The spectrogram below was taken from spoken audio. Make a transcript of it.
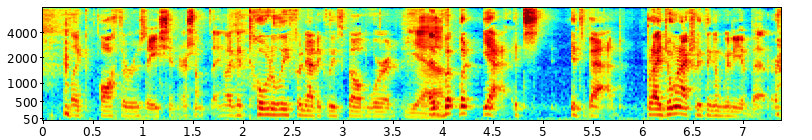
like authorization or something, like a totally phonetically spelled word. Yeah. But but yeah, it's it's bad. But I don't actually think I'm going to get better.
